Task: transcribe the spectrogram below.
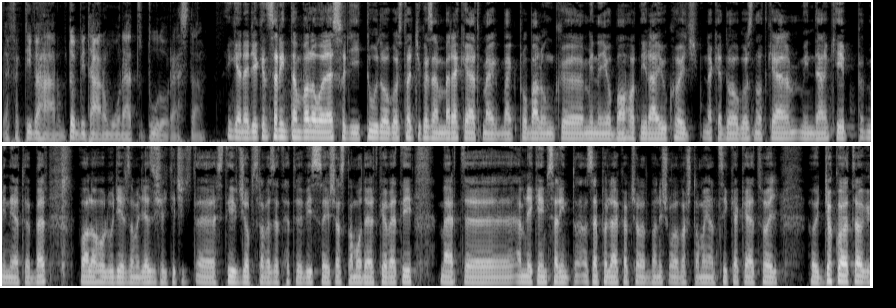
effektíve három, több mint három órát túlóráztál. Igen, egyébként szerintem valahol ez, hogy így túldolgoztatjuk az embereket, meg, meg próbálunk minél jobban hatni rájuk, hogy neked dolgoznod kell mindenképp, minél többet. Valahol úgy érzem, hogy ez is egy kicsit Steve Jobsra vezethető vissza, és azt a modellt követi, mert emlékeim szerint az Apple-el kapcsolatban is olvastam olyan cikkeket, hogy, hogy gyakorlatilag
